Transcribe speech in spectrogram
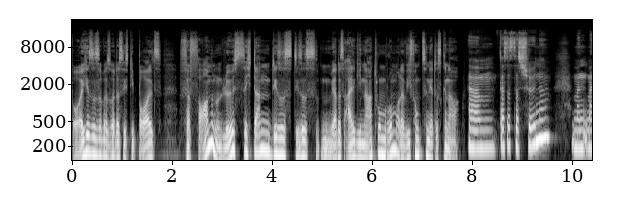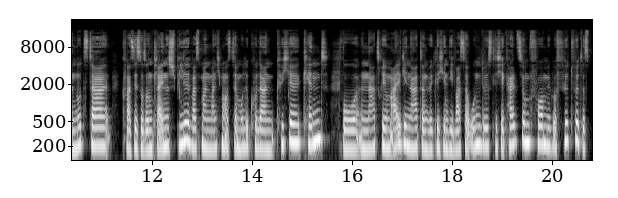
Bei euch ist es aber so, dass sich die Balls verformen und löst sich dann dieses, dieses, ja, das Alginat drumrum oder wie funktioniert das genau? Ähm, das ist das Schöne. Man, man nutzt da quasi so, so ein kleines Spiel, was man manchmal aus der molekularen Küche kennt, wo Natriumalginat dann wirklich in die wasserunlösliche Calciumform überführt wird. Das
